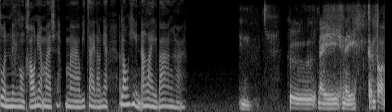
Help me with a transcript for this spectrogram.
ส่วนหนึ่งของเขาเนี่ยมามาวิจัยแล้วเนี่ย เราเห็นอะไรบ้างคะอืมคือในในขั้นตอน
